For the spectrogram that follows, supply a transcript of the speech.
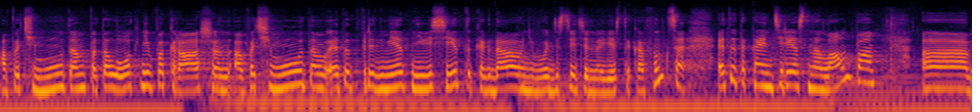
а почему там потолок не покрашен, а почему там этот предмет не висит, когда у него действительно есть такая функция. Это такая интересная лампа, А,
